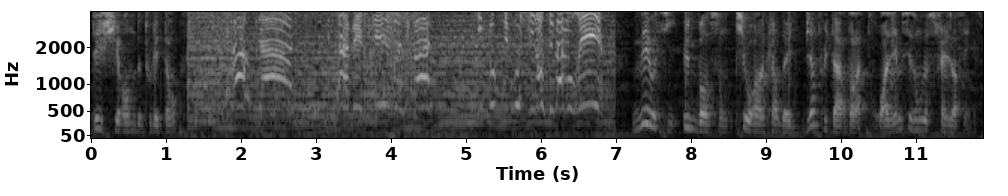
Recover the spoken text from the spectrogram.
déchirantes de tous les temps. Mais aussi une bande-son qui aura un clin d'œil bien plus tard dans la troisième saison de Stranger Things.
